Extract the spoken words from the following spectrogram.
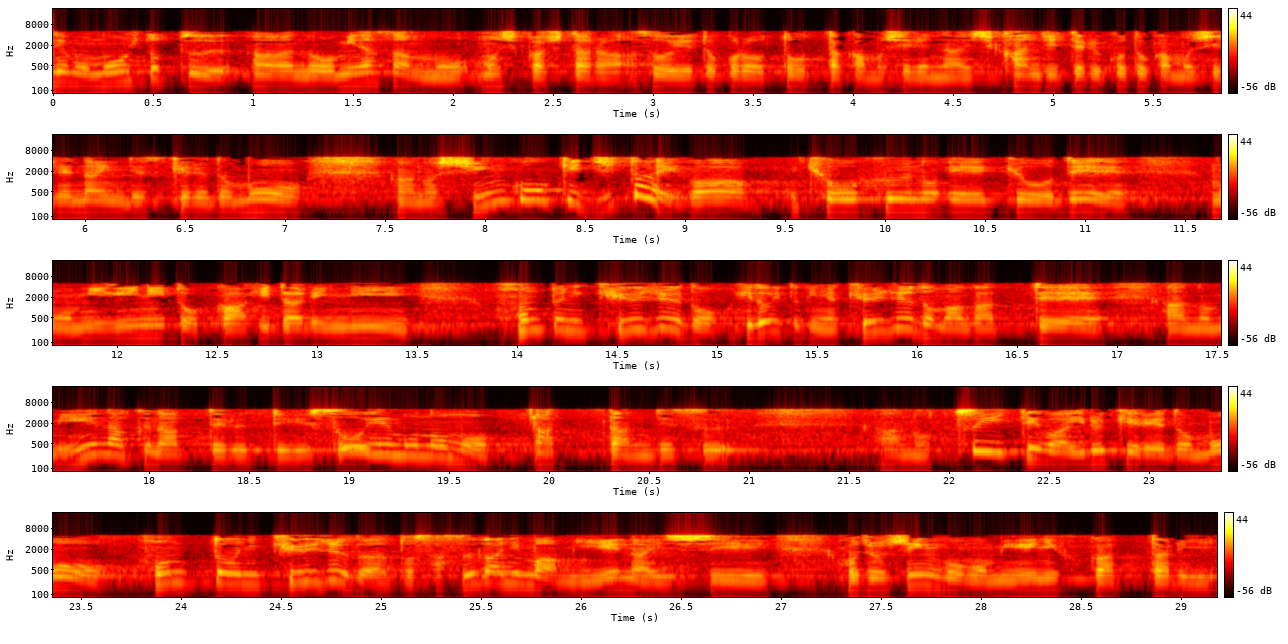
でももう一つあの皆さんももしかしたらそういうところを通ったかもしれないし感じてることかもしれないんですけれどもあの信号機自体が強風の影響でもう右にとか左に本当に90度ひどい時には90度曲がってあの見えなくなってるっていうそういうものもあったんです。あのついてはいるけれども本当に90度だとさすがにまあ見えないし補助信号も見えにくかったり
